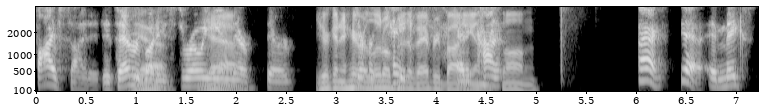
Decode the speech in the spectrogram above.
five sided. It's everybody's throwing Yeah. in their their You're gonna hear a little bit of everybody in the kinda- song. Ah, yeah, it makes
